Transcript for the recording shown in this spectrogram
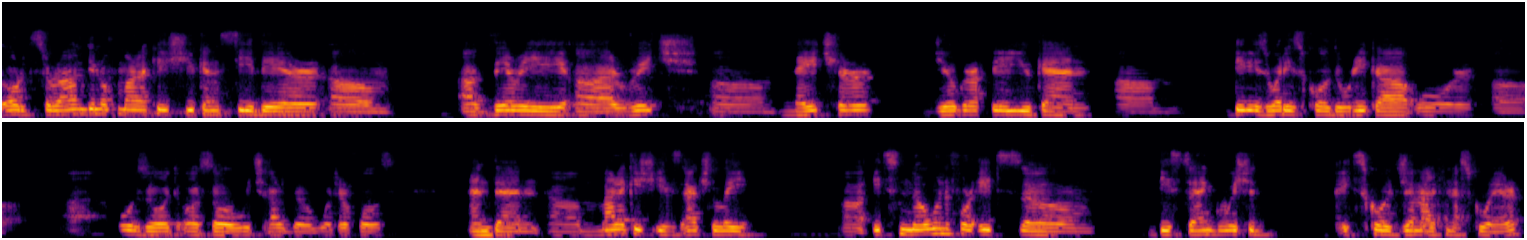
or the surrounding of Marrakesh. You can see there um, a very uh, rich um, nature geography. You can um, there is what is called Ourika or uh, uh, Ouzoud also, which are the waterfalls. And then Marrakesh is actually it's known for its um, distinguished. It's called Jemaa el-Fna Square,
